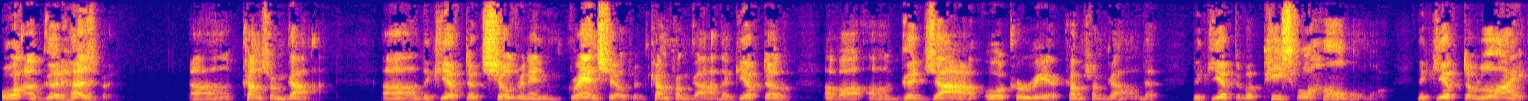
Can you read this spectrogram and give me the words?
or a good husband uh, comes from God. Uh, the gift of children and grandchildren come from God. The gift of of a, a good job or career comes from God. The, the gift of a peaceful home, the gift of life,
